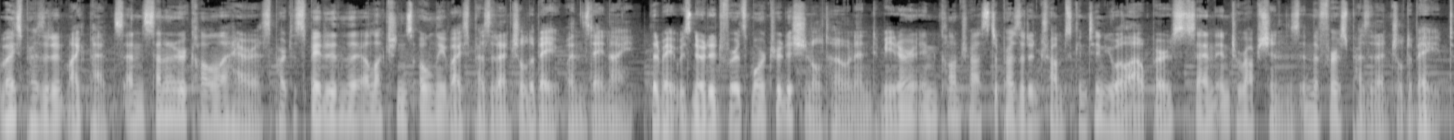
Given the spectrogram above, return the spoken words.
Vice President Mike Pence and Senator Kamala Harris participated in the election's only vice presidential debate Wednesday night. The debate was noted for its more traditional tone and demeanor in contrast to President Trump's continual outbursts and interruptions in the first presidential debate.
